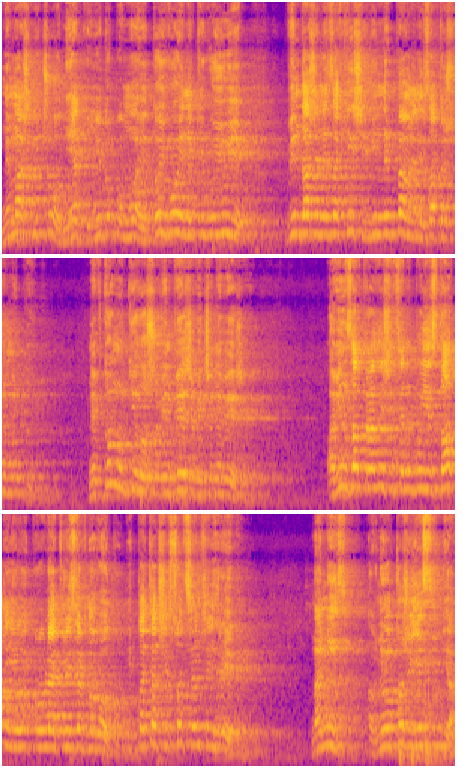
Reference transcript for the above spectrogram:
Нема ж нічого, ніякої ні допомоги. Той воїн, який воює, він навіть не захищений, він не впевнений в завтрашньому дні. Не в тому діло, що він виживе чи не виживе. А він завтра лишиться небоєздатний, його відправляють в резервну роту і платять 670 гривень на місяць, а в нього теж є сім'я.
